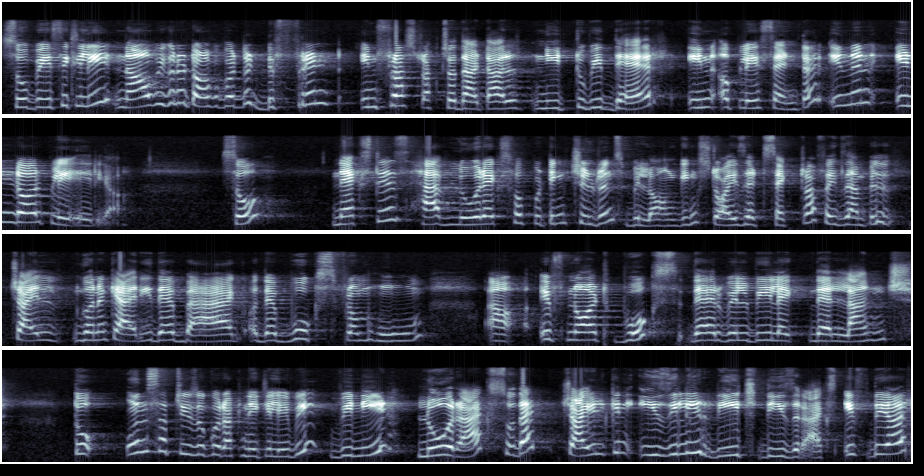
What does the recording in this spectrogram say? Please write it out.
So basically now we're going to talk about the different infrastructure that are need to be there in a play center in an indoor play area. So next is have low racks for putting children's belongings, toys etc. For example, child going to carry their bag or their books from home. Uh, if not books, there will be like their lunch, तो उन सब चीज़ों को रखने के लिए भी वी नीड लो रैक्स सो दैट चाइल्ड कैन ईजिली रीच दीज रैक्स इफ दे आर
